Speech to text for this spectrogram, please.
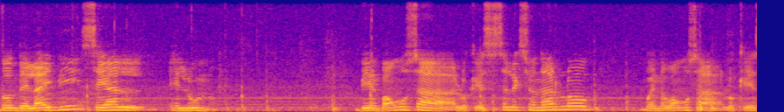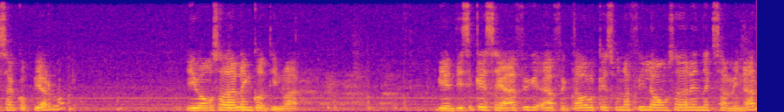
donde el ID sea el, el 1 bien vamos a lo que es a seleccionarlo bueno vamos a lo que es a copiarlo y vamos a darle en continuar Bien, dice que se ha afectado lo que es una fila, vamos a dar en examinar.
